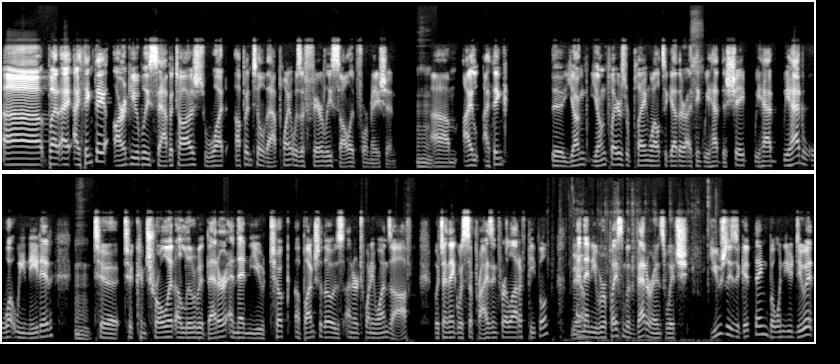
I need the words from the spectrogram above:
uh, but I, I think they arguably sabotaged what up until that point was a fairly solid formation. Mhm. Um, I I think the young young players were playing well together. I think we had the shape, we had we had what we needed Mhm. to to control it a little bit better. And then you took a bunch of those under 21s off, which I think was surprising for a lot of people. Yeah. And then you replace them with veterans, which usually is a good thing. But when you do it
